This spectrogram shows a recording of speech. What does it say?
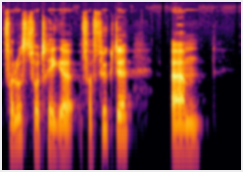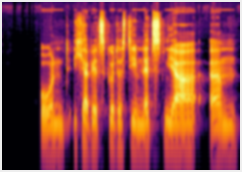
Verlustvorträge verfügte. Ähm, und ich habe jetzt gehört, dass die im letzten Jahr ähm,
